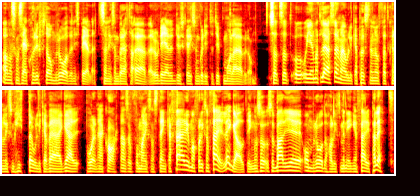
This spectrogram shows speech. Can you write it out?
ja, vad ska man säga, korrupta områden i spelet som liksom börjar ta över och det, du ska liksom gå dit och typ måla över dem. Så att, så att, och, och genom att lösa de här olika pusslen och för att kunna liksom hitta olika vägar på den här kartan så får man liksom stänka färg och man får liksom färglägga allting och så, så varje område har liksom en egen färgpalett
